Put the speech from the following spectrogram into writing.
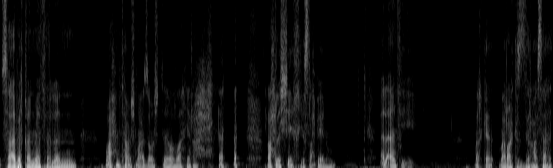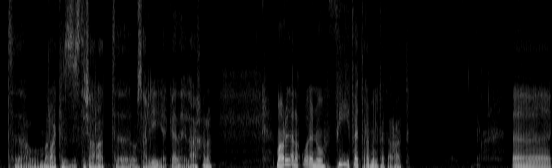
سابقا مثلا واحد متهاوش مع زوجته والله راح راح للشيخ يصلح بينهم. الآن في مراكز دراسات أو مراكز استشارات أسرية كذا إلى آخره. ما أريد أن أقول إنه في فترة من الفترات آه،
